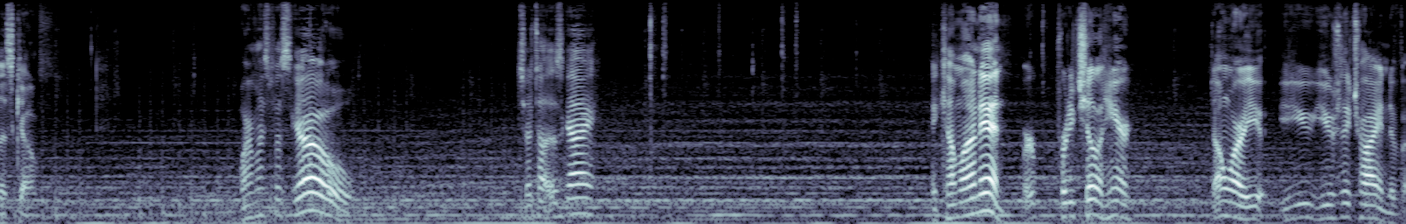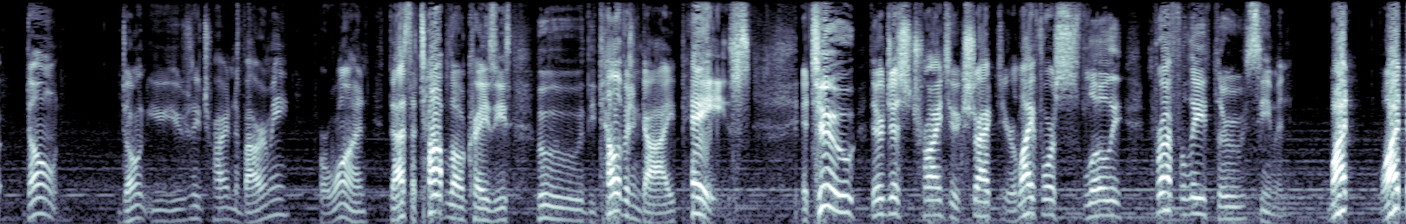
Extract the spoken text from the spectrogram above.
let's go. Where am I supposed to go? Should I talk to this guy? Hey, come on in. We're pretty chilling here. Don't worry, you you usually try and don't don't you usually try and devour me? For one, that's the top level crazies who the television guy pays. And two, they're just trying to extract your life force slowly, preferably through semen. What? What?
